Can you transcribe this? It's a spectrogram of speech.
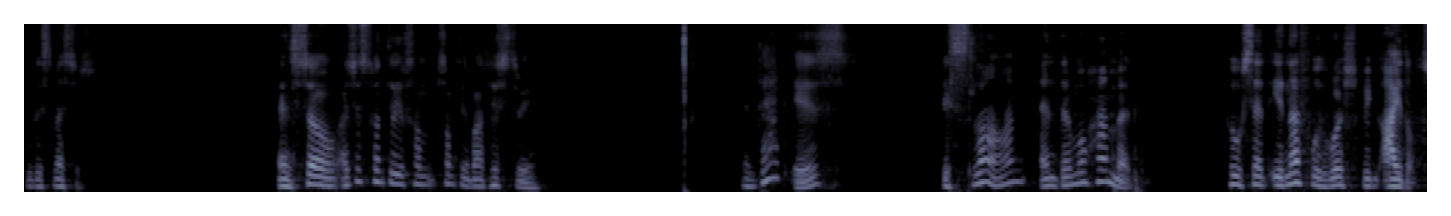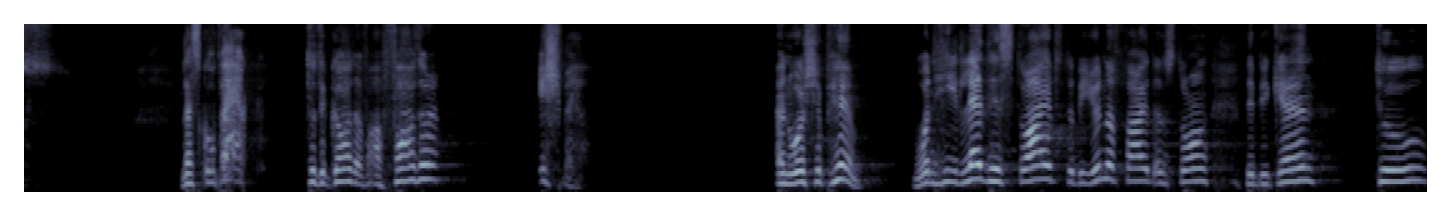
to this message. And so I just want to tell you some, something about history. And that is Islam under Muhammad, who said, Enough with worshipping idols. Let's go back to the God of our father, Ishmael, and worship him. When he led his tribes to be unified and strong, they began to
